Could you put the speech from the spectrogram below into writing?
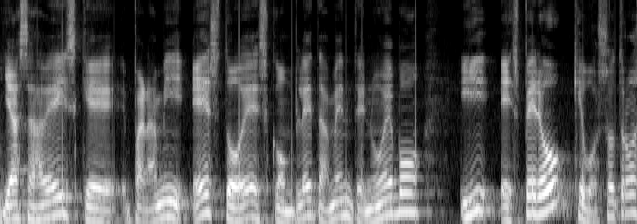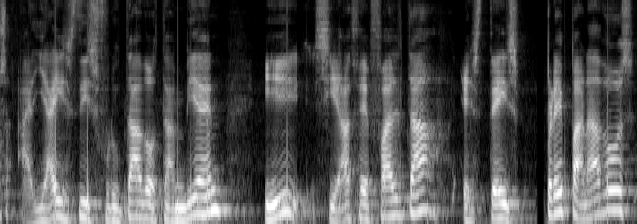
Ya sabéis que para mí esto es completamente nuevo y espero que vosotros hayáis disfrutado también y si hace falta estéis preparados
